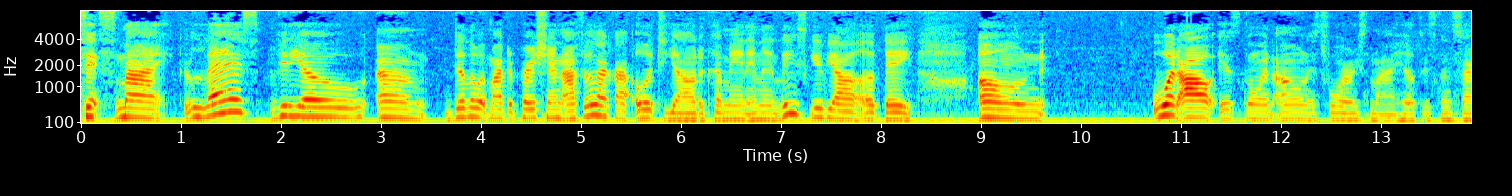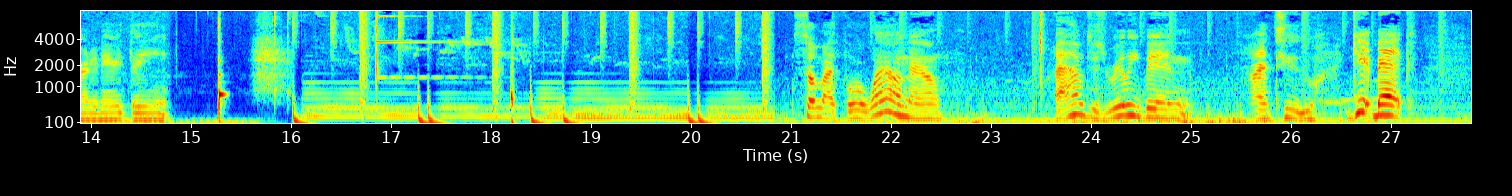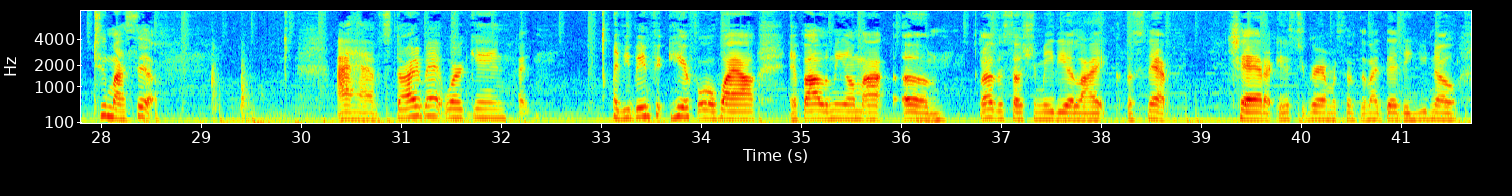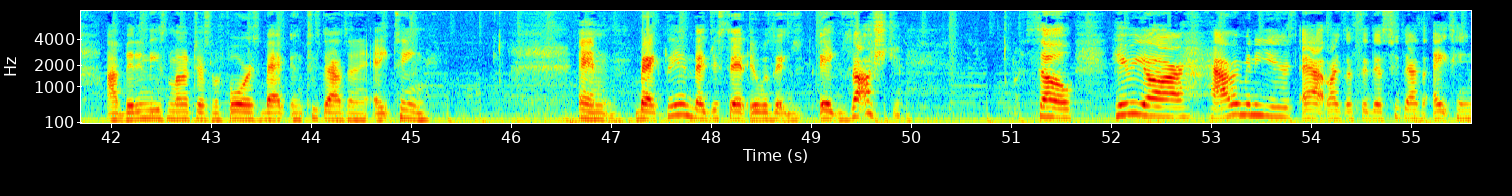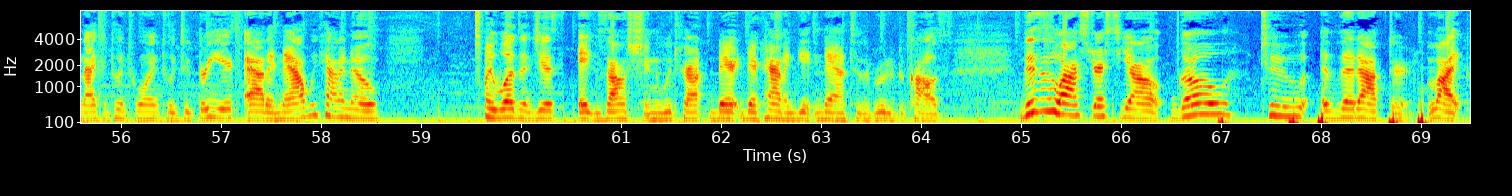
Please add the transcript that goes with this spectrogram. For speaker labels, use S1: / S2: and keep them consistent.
S1: since my last video um, dealing with my depression, I feel like I owe it to y'all to come in and at least give y'all an update on what all is going on as far as my health is concerned and everything. So like for a while now, I've just really been trying to get back to myself. I have started back working. If you've been here for a while and follow me on my um, other social media like a Snapchat or Instagram or something like that, then you know I've been in these monitors before. It's back in 2018. And back then they just said it was ex exhaustion. So here we are, however many years out, like I said, that's 2018, 19, 21, 22, three years out, and now we kind of know it wasn't just exhaustion. We try, they're, they're kind of getting down to the root of the cause. This is why I stress to y'all, go to the doctor. Like,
